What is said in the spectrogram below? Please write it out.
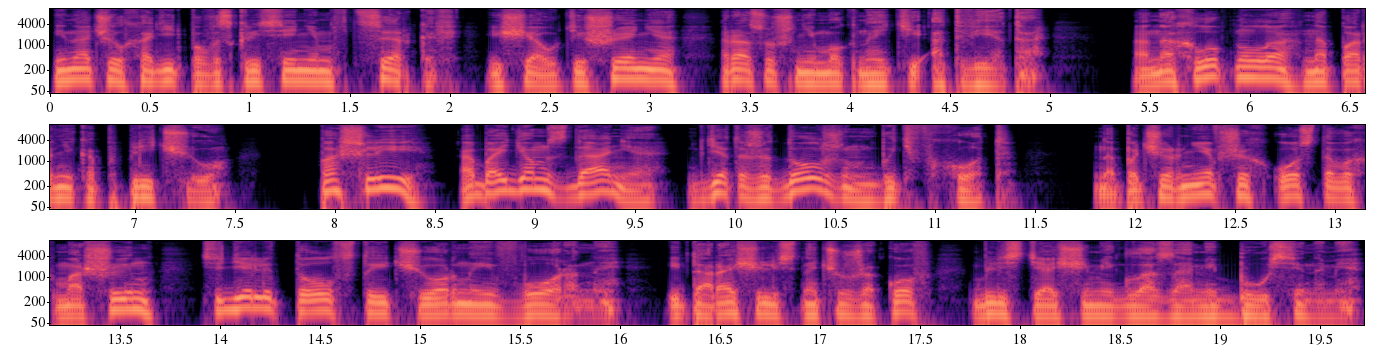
и начал ходить по воскресеньям в церковь, ища утешения, раз уж не мог найти ответа. Она хлопнула напарника по плечу. «Пошли, обойдем здание, где-то же должен быть вход». На почерневших остовах машин сидели толстые черные вороны и таращились на чужаков блестящими глазами-бусинами.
